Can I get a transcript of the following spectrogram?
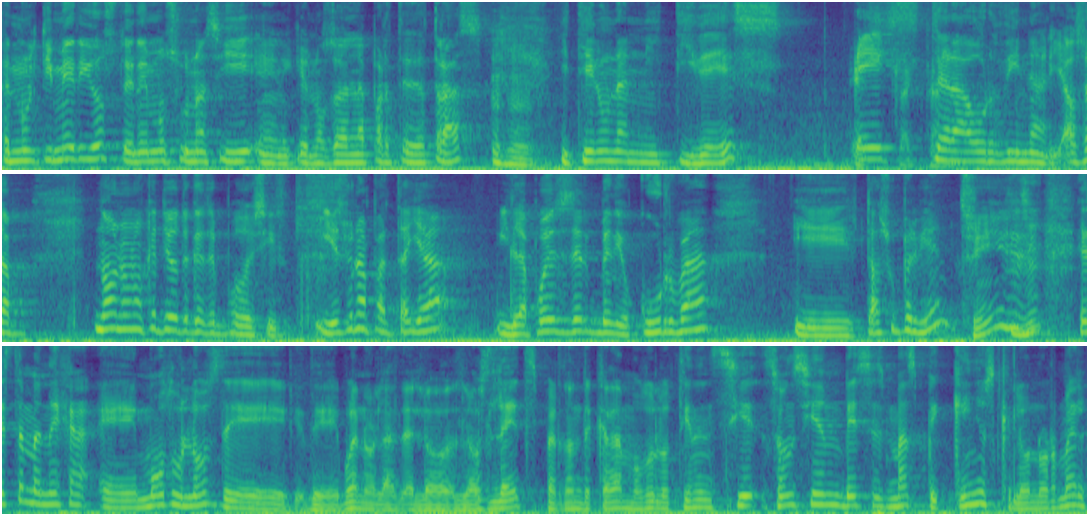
En multimedios tenemos una así en, que nos da en la parte de atrás y tiene una nitidez extraordinaria. O sea, no, no, no, ¿qué te, qué te puedo decir? Y es una pantalla y la puedes hacer medio curva y está súper bien. Sí, sí, sí. Esta maneja eh, módulos de, de- bueno, la- de lo- los LEDs, perdón, de cada módulo tienen cien- son 100 veces más pequeños que lo normal.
